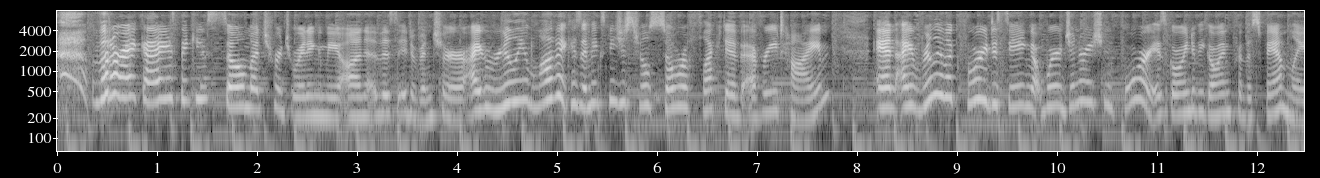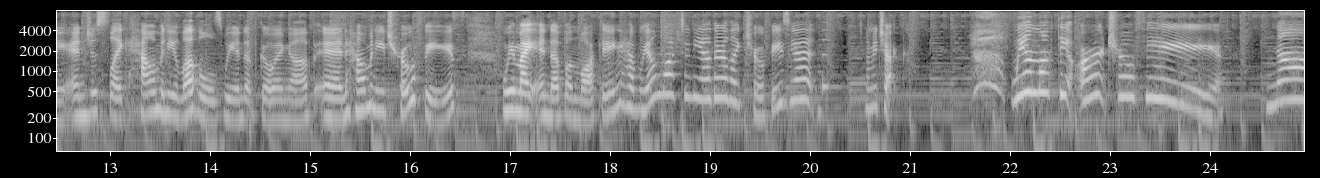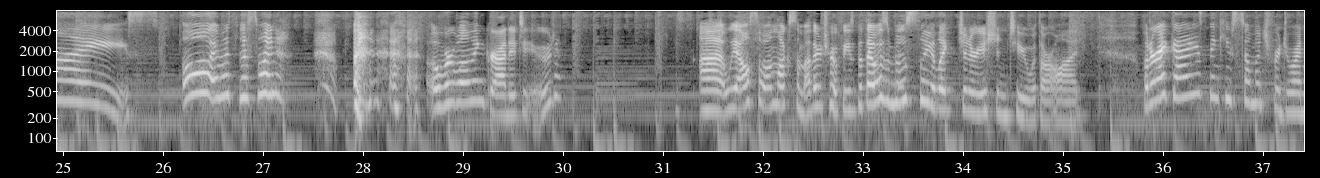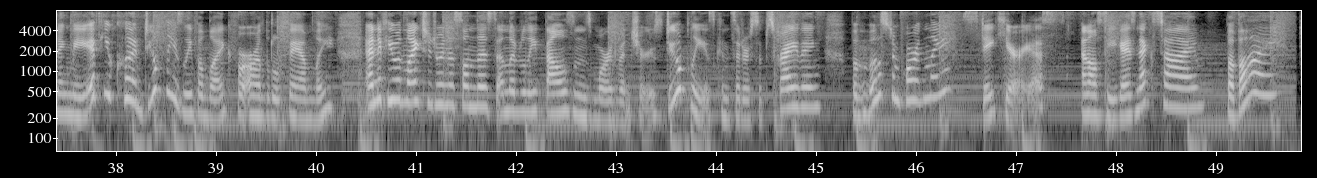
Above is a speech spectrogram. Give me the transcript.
But alright guys, thank you so much for joining me on this adventure. I really love it because it makes me just feel so reflective every time. And I really look forward to seeing where Generation 4 is going to be going for this family and just like how many levels we end up going up and how many trophies we might end up unlocking. Have we unlocked any other like trophies yet? Let me check. we unlocked the art trophy! Nice! Oh, and what's this one? Overwhelming gratitude. Uh, we also unlocked some other trophies, but that was mostly like Generation 2 with our aunt. But alright guys, thank you so much for joining me. If you could, do please leave a like for our little family. And if you would like to join us on this and literally thousands more adventures, do please consider subscribing. But most importantly, stay curious. And I'll see you guys next time. Bye-bye!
